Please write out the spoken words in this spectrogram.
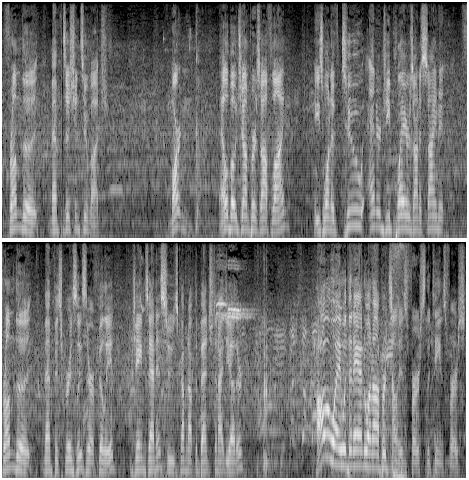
from the position too much. Martin, elbow jumpers offline. He's one of two energy players on assignment from the Memphis Grizzlies, their affiliate. James Ennis, who's coming off the bench tonight, the other. Holloway with an and one opportunity. His first, the team's first.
